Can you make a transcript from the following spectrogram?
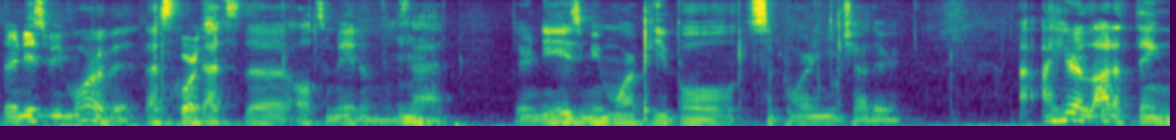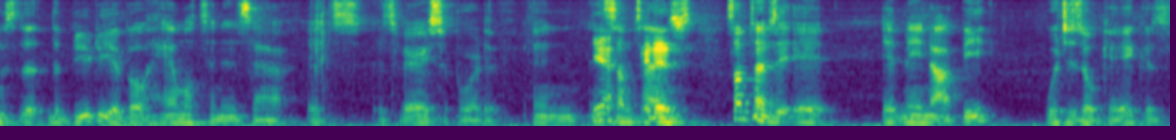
there needs to be more of it. That's Of course. that's the ultimatum. Is Mm. that there needs to be more people supporting each other. I, I hear a lot of things. The the beauty about Hamilton is that it's it's very supportive, and, and Yeah, sometimes is. sometimes it, it it may not be, which is okay because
